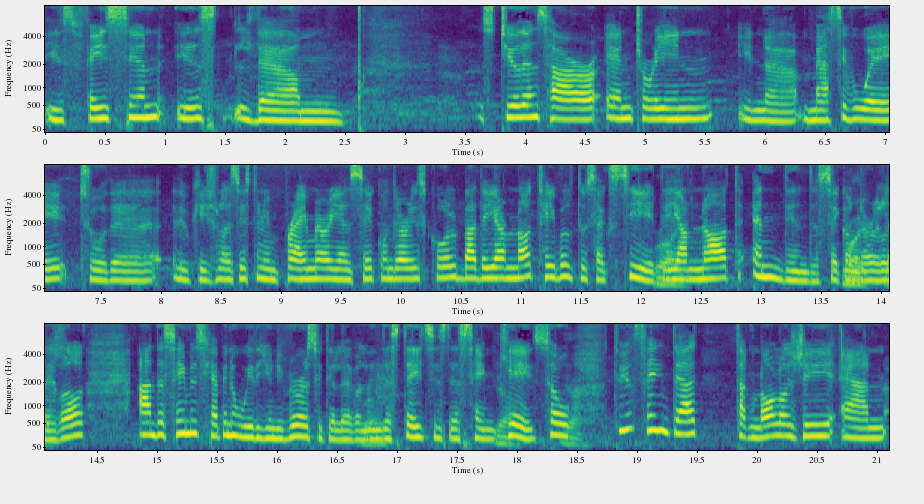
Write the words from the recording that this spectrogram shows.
is facing is the um, students are entering in a massive way to the educational system in primary and secondary school, but they are not able to succeed. They are not ending the secondary Right, yes. level. And the same is happening with the university level. In the States, it's the same Yeah, case. So, yeah. do you think that technology and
